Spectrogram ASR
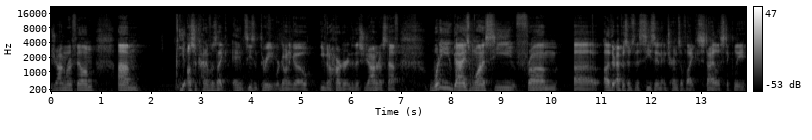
genre film. Um, he also kind of was like, hey, in season three, we're going to go even harder into this genre stuff. What do you guys want to see from uh, other episodes this season in terms of like stylistically?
